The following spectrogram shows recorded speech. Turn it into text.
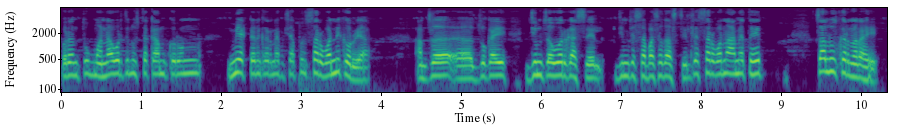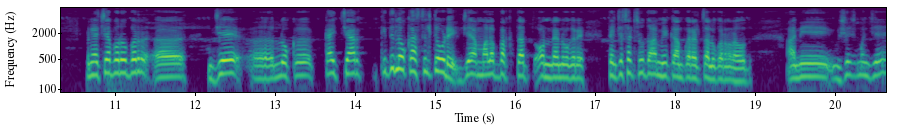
परंतु मनावरती नुसतं काम करून मी एकट्याने करण्यापेक्षा आपण सर्वांनी करूया. आमचं जो काही जिमचा वर्ग असेल जिमचे सभासद असतील त्या सर्वांना आम्ही आता हे चालूच करणार आहे. पण याच्याबरोबर जे लोक काय चार किती लोक असतील तेवढे जे आम्हाला बघतात ऑनलाईन वगैरे त्यांच्यासाठी सुद्धा आम्ही हे काम करायला चालू करणार आहोत. आणि विशेष म्हणजे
